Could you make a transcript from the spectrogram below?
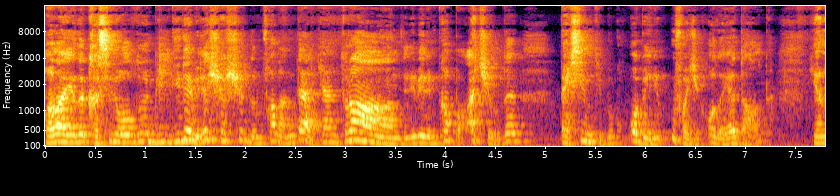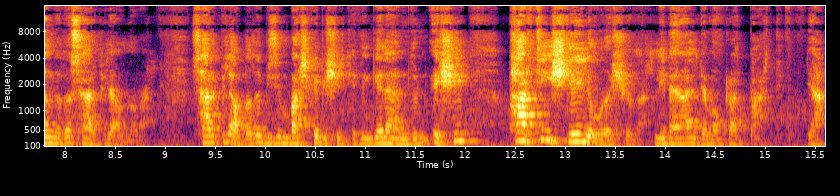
Alanya'da kasino olduğunu bildiğine bile şaşırdım falan derken dram dedi benim kapı açıldı. Besim Tibuk o benim ufacık odaya daldı. Yanında da Serpil abla var. Serpil abla da bizim başka bir şirketin genel müdürünün eşi parti işleriyle uğraşıyorlar. Liberal Demokrat Parti. Ya.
